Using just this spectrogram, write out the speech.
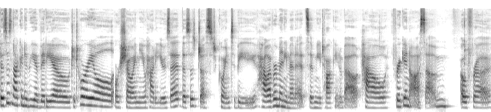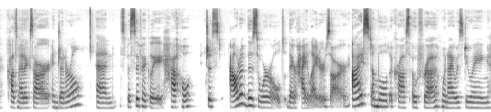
This is not going to be a video tutorial or showing you how to use it. This is just going to be however many minutes of me talking about how friggin' awesome Ofra cosmetics are in general and specifically how just out of this world their highlighters are. I stumbled across Ofra when I was doing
